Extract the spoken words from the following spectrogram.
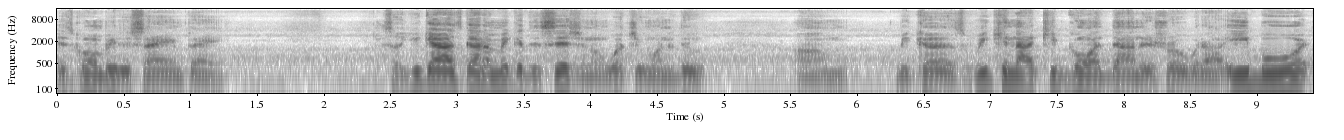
it's going to be the same thing. So you guys got to make a decision on what you want to do. Um, because we cannot keep going down this road with our e-board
